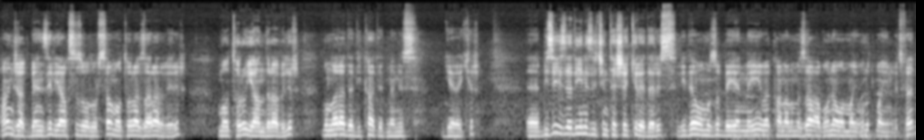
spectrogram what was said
Ancak benzil yağsız olursa motora zarar verir. Motoru yandırabilir. Bunlara da dikkat etmemiz gerekir. Ee, Bizi izlediğiniz için teşekkür ederiz. Videomuzu beğenmeyi ve kanalımıza abone olmayı unutmayın lütfen.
